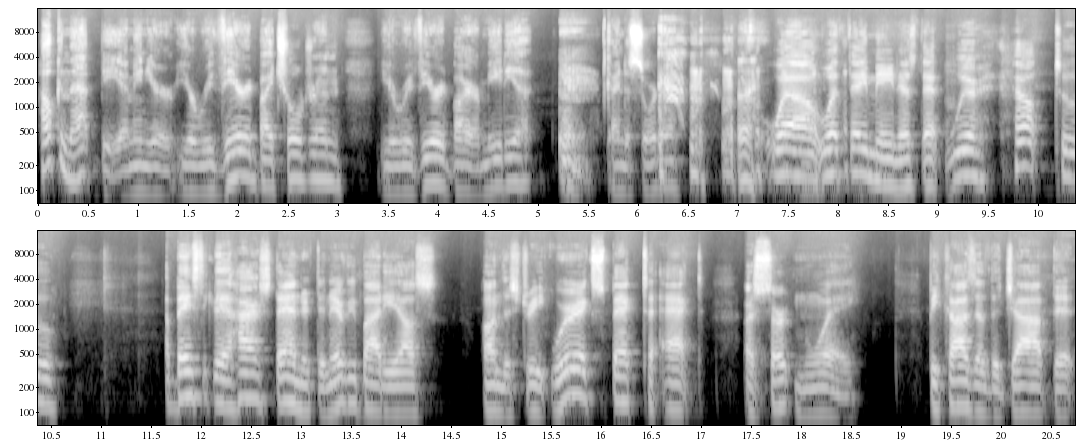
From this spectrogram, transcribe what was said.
how can that be? I mean, you're you're revered by children, you're revered by our media, kind of sort of. Well, what they mean is that we're held to a, basically a higher standard than everybody else on the street. We're expect to act a certain way because of the job that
